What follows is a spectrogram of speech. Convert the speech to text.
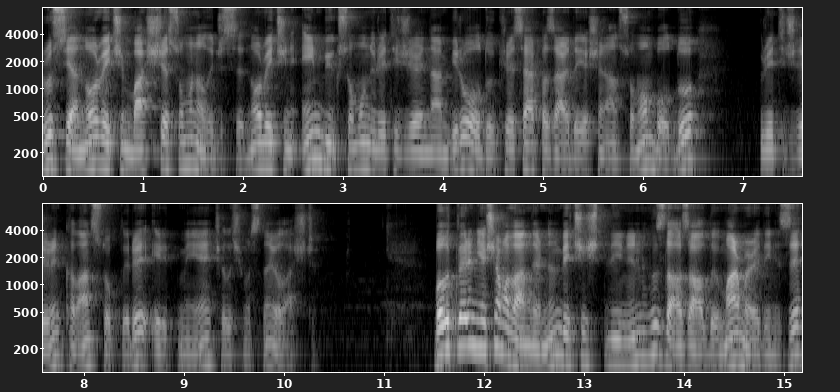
Rusya, Norveç'in başlıca somon alıcısı, Norveç'in en büyük somon üreticilerinden biri olduğu küresel pazarda yaşanan somon bolluğu, üreticilerin kalan stokları eritmeye çalışmasına yol açtı. Balıkların yaşam alanlarının ve çeşitliliğinin hızla azaldığı Marmara Denizi,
